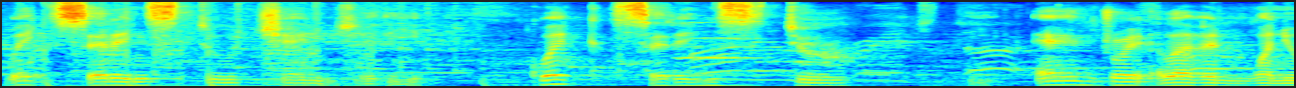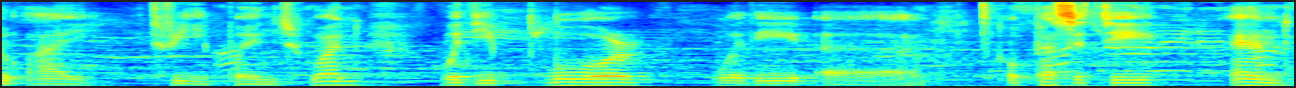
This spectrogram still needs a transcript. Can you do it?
quick settings to change the quick settings to the Android 11 One UI 3.1 with the blur, with the uh, opacity and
